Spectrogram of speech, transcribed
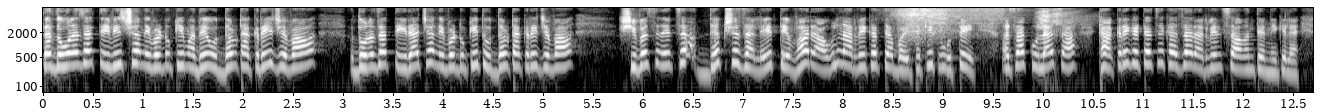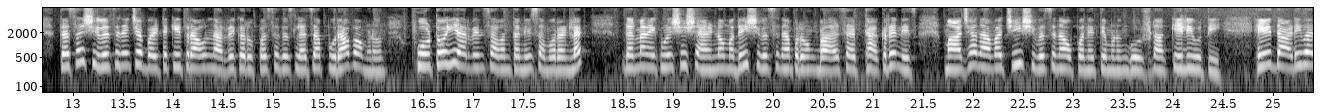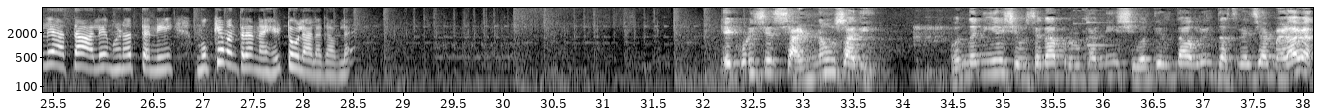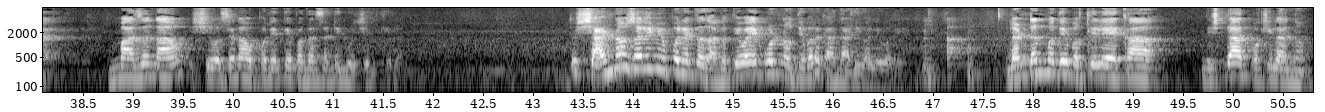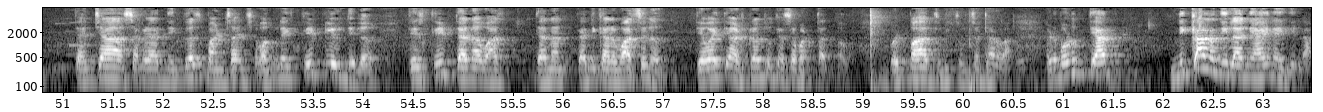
तर दोन हजार तेवीसच्या निवडणुकीमध्ये उद्धव ठाकरे जेव्हा दोन हजार तेराच्या निवडणुकीत उद्धव ठाकरे जेव्हा शिवसेनेचे अध्यक्ष झाले तेव्हा राहुल नार्वेकर त्या बैठकीत होते असा खुलासा ठाकरे गटाचे खासदार अरविंद सावंत यांनी केलाय. तसंच शिवसेनेच्या बैठकीत राहुल नार्वेकर उपस्थित असल्याचा पुरावा म्हणून फोटोही अरविंद सावंतांनी समोर आणलाय. दरम्यान एकोणीसशे शहाण्णवमध्ये शिवसेना प्रमुख बाळासाहेब ठाकरेंनीच माझ्या नावाची शिवसेना उपनेते म्हणून घोषणा केली होती. हे दाढीवाले आता आले म्हणत त्यांनी मुख्यमंत्र्यांनाही टोला लगावलाय. एकोणीसशे शहाण्णव साली वंदनीय शिवसेना प्रमुखांनी शिवतीर्थावरील दसऱ्याच्या मेळाव्यात माझं नाव शिवसेना उपनेते पदासाठी घोषित केलं. तो शहाण्णव साली मी उपनेता झालो तेव्हा हे कोण नव्हते बरं का दाढीवालेवर. लंडनमध्ये बसलेल्या एका निष्णात वकिलानं त्यांच्या सगळ्या दिग्गज माणसांच्या बाजूने एक स्क्रिप्ट लिहून दिलं. ते स्क्रिप्ट त्यांना वाच त्यांना त्यांनी काल वाचलं तेव्हाही ते अडकत होते असं म्हणतात भाऊ पण पहा तुम्ही तुमचं ठरवा. आणि म्हणून त्यात निकाल दिला न्याय नाही दिला.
